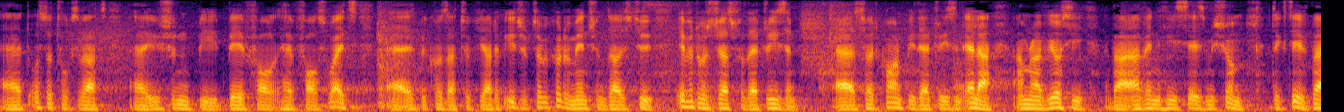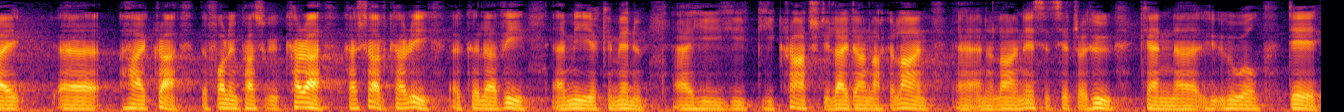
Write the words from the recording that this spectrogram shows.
it also talks about you shouldn't be bear fal- have false weights because I took you out of Egypt. So we could have mentioned those too if it was just for that reason. so it can't be that reason. Ella Amrav Yossi about Avin. He says mishum diktiv by Haikra, the following pasuk, Kara, Kashav, Kari, uh, Kulavi, uh, Mi Kemenu. He, he, he crouched, he lay down like a lion uh, and a lioness, etc. Who can, who, who will dare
